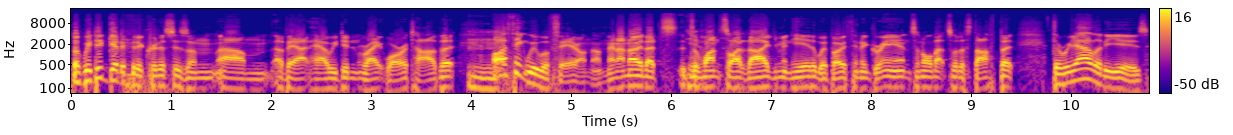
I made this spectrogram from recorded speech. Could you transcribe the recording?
look, we did get a bit of criticism um, about how we didn't rate Waratah, but mm. I think we were fair on them. And I know that's it's yeah. a one-sided argument here that we're both in agreement and all that sort of stuff. But the reality is,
